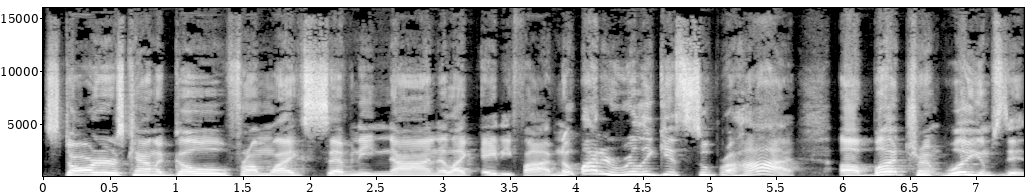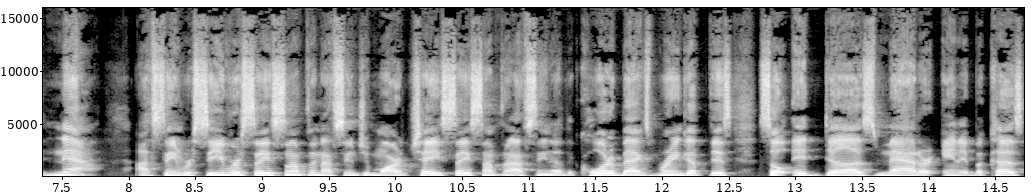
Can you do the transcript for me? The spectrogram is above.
starters kind of go from like 79 to like 85. Nobody really gets super high, uh, but Trent Williams did. Now, I've seen receivers say something. I've seen Ja'Marr Chase say something. I've seen other quarterbacks bring up this. So it does matter in it because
